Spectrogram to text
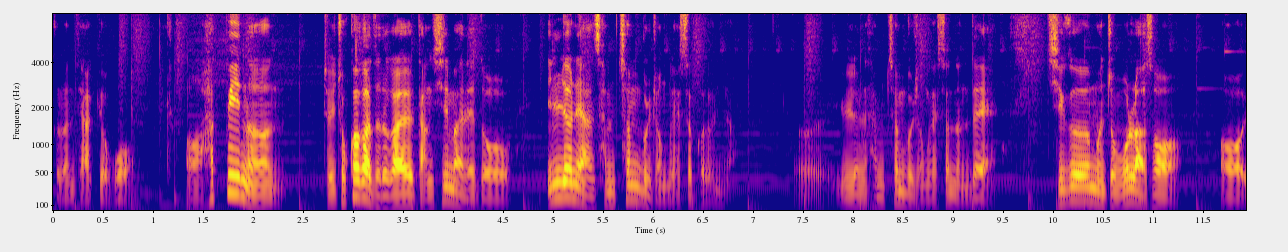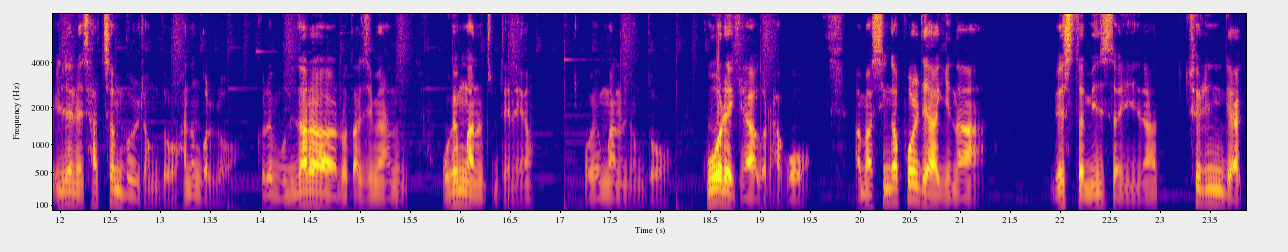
그런 대학교고 어, 학비는 저희 조카가 들어갈 당시만 해도 1년에 한 3,000불 정도 했었거든요. 어, 1년에 3,000불 정도 했었는데 지금은 좀 올라서 어, 1년에 4,000불 정도 하는 걸로 그러면 우리나라로 따지면 한 500만 원쯤 되네요. 500만 원 정도 9월에 계약을 하고 아마 싱가폴 대학이나 Westminster나 Turin 대학,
